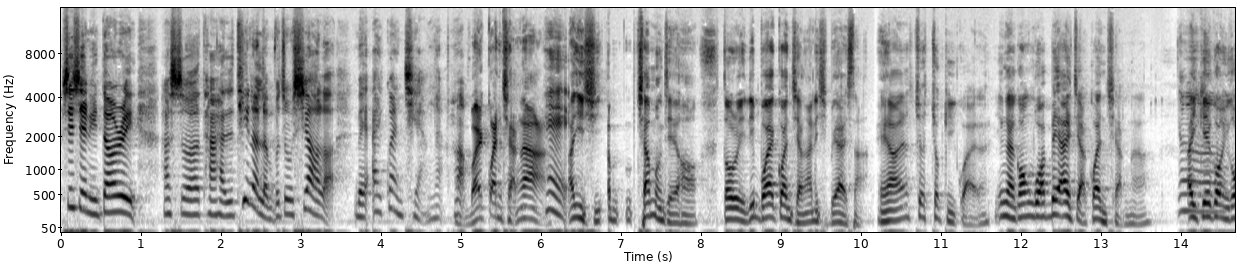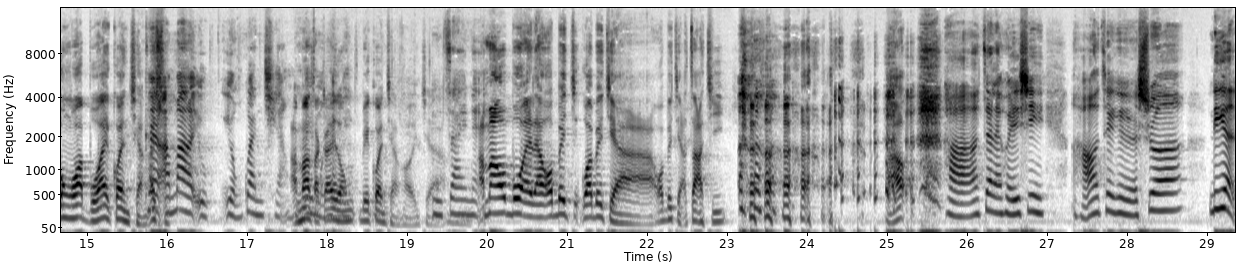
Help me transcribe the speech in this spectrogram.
谢谢你，Dory。他说他还是听了忍不住笑了，没爱灌墙啊，哈，不爱灌墙啊。嘿，阿姨是嗯，强梦姐哈，Dory，你不爱灌墙啊？你是不爱啥？哎呀，就就奇怪了，应该讲我不爱假灌墙啊。啊！伊结果伊讲我不爱灌肠，可阿嬷有用灌肠。阿嬷大概拢要灌肠好一家。唔知呢。阿嬷我不爱啦，我要我要食我要食炸鸡。好，好，再来回信。好，这个说 Leon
